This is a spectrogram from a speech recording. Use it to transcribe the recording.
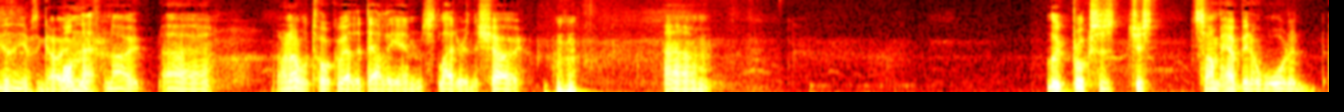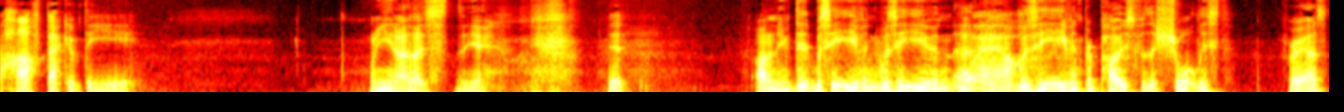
doesn't even have to go. on that note, uh, I know we'll talk about the Dally M's later in the show. Mm-hmm. Um, Luke Brooks has just somehow been awarded halfback of the year. well, you know, that's yeah. It, I don't even. Was he even? Was he even? Uh, Wow. Was he even proposed for the shortlist for ours?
